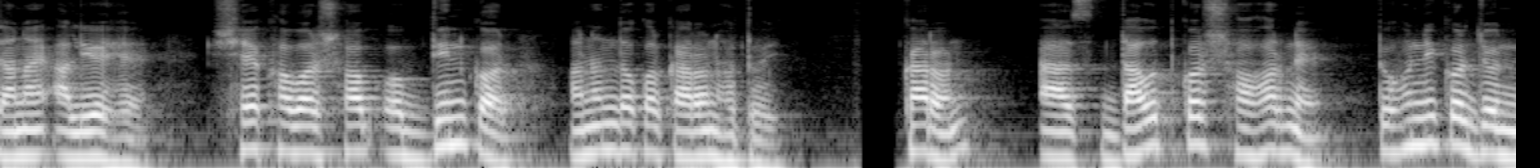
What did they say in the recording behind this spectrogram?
জানায় আলিয়ে হে। সে খবর সব অবদিনকর আনন্দকর কারণ হতই। কারণ আজ দাউদকর শহর নে তহনিকর জন্য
